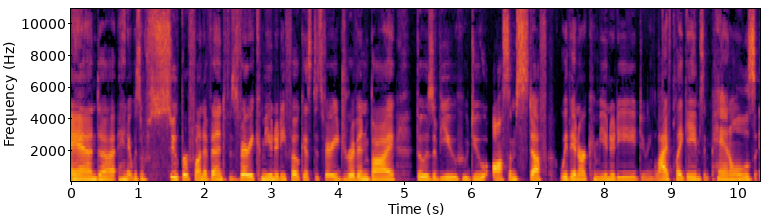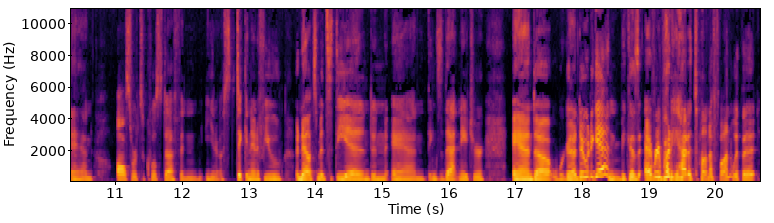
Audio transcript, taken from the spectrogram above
and uh, and it was a super fun event. It was very community focused. It's very driven by those of you who do awesome stuff within our community, doing live play games and panels and all sorts of cool stuff and you know sticking in a few announcements at the end and and things of that nature. And uh, we're gonna do it again because everybody had a ton of fun with it.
